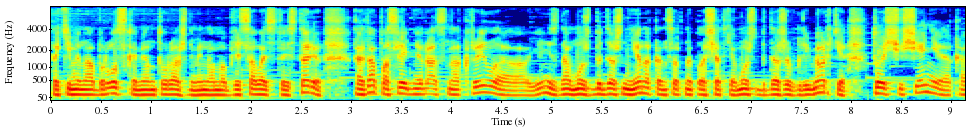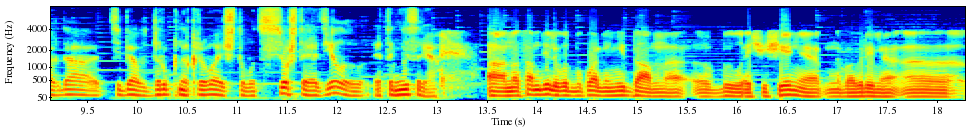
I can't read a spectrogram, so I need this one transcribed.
такими набросками антуражными нам обрисовать эту историю, когда последний раз накрыло, я не знаю, может быть даже не на концертной площадке, а может быть даже в гримерке, то ощущение, когда тебя вдруг накрывает, что вот все, что я делаю, это не зря. А на самом деле вот буквально недавно э, было ощущение во время э,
